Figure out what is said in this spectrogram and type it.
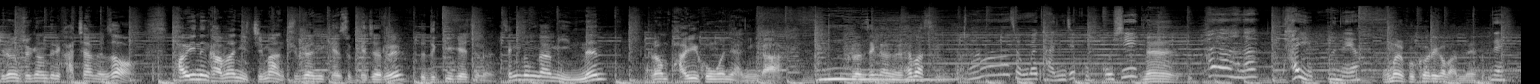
이런 조경들이 같이 하면서 바위는 가만히 있지만 주변이 계속 계절을 또 느끼게 해주는 생동감이 있는 그런 바위 공원이 아닌가 그런 생각을 해봤습니다. 아, 정말 단지 곳곳이 네, 하나하나 다 예쁘네요. 정말 볼거리가 많네요. 네.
